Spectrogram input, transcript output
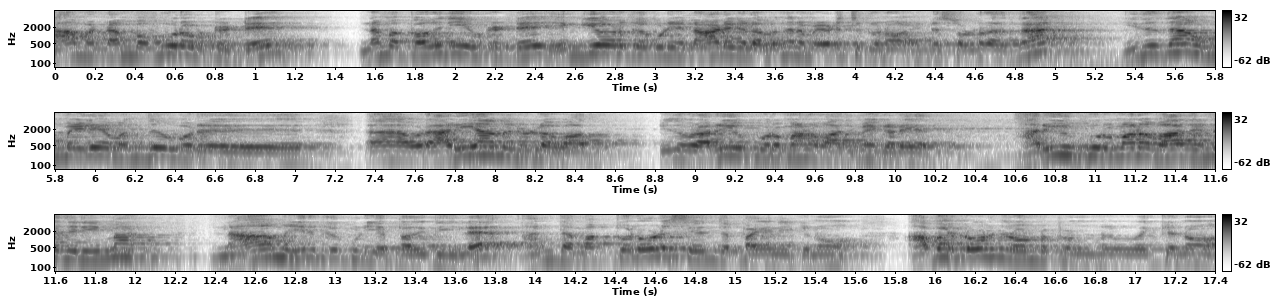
நாம நம்ம ஊரை விட்டுட்டு நம்ம பகுதியை விட்டுட்டு எங்கேயோ இருக்கக்கூடிய நாடுகளை வந்து நம்ம எடுத்துக்கணும் என்று சொல்றது தான் இதுதான் உண்மையிலே வந்து ஒரு ஒரு அறியாமல் உள்ள வாதம். இது ஒரு அறிவுபூர்வமான வாதமே கிடையாது. அறிவுபூர்வமான வாதம் என்ன தெரியுமா? நாம் இருக்கக்கூடிய பகுதியில் அந்த மக்களோடு சேர்ந்து பயணிக்கணும். அவர்களோடு நோன்பு வைக்கணும்.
